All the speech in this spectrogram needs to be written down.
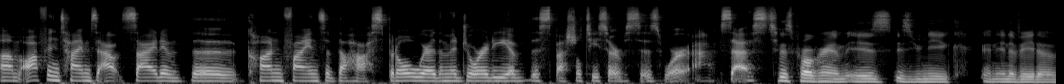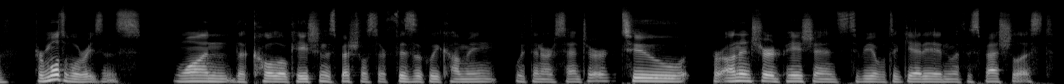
um, oftentimes outside of the confines of the hospital where the majority of the specialty services were accessed. This program is, is unique and innovative for multiple reasons. One, the co-location, the specialists are physically coming within our center. Two, for uninsured patients to be able to get in with a specialist.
